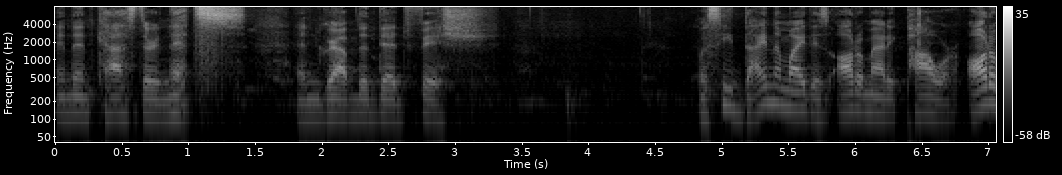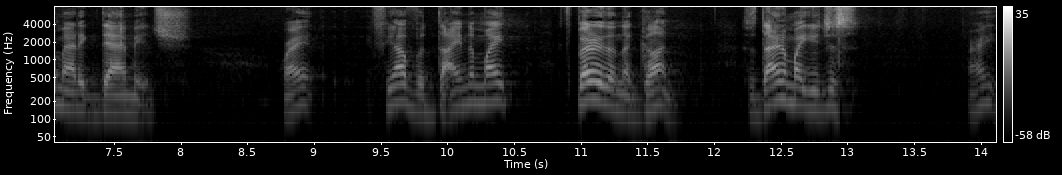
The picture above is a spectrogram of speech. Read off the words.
and then cast their nets and grab the dead fish. But see, dynamite is automatic power, automatic damage, right? If you have a dynamite, it's better than a gun. So dynamite, you just, right?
